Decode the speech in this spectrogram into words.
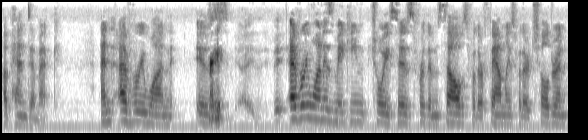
a pandemic and everyone is. Right everyone is making choices for themselves, for their families, for their children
